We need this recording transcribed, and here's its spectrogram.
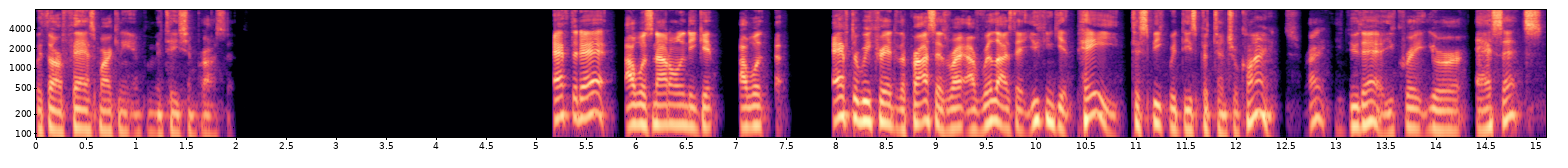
with our fast marketing implementation process. After that, I was not only to get, I was, after we created the process, right, I realized that you can get paid to speak with these potential clients, right? You do that, you create your assets,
